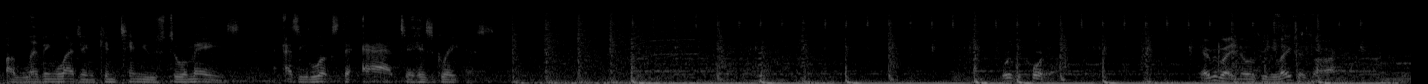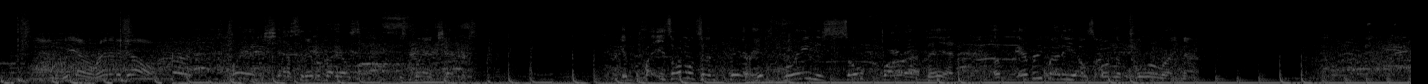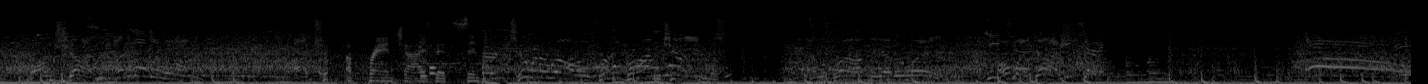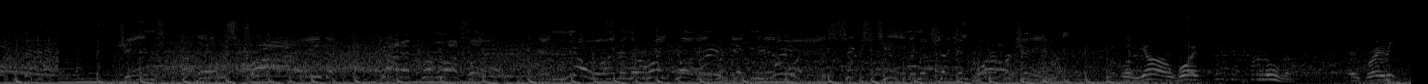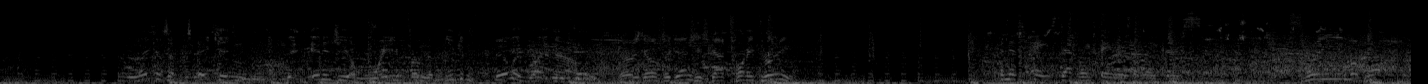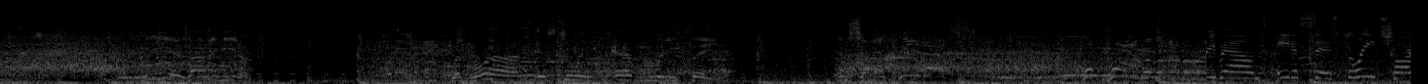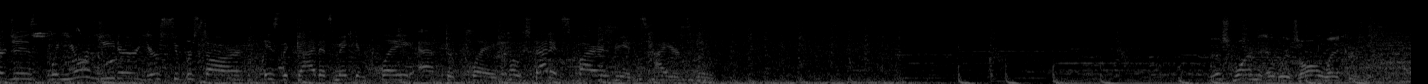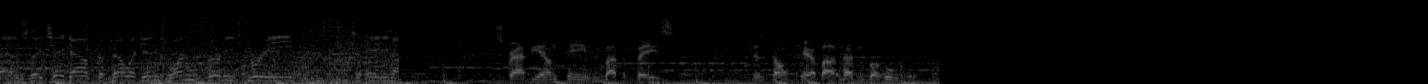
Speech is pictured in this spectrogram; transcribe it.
A living legend continues to amaze as he looks to add to his greatness. Where's the court at? Everybody knows who the Lakers are. And we are ready to go. He's playing chess and everybody else is playing checkers. It's almost unfair. His brain is so far ahead of everybody else on the floor right now. Long shot. Another one. a franchise that's sent. Two in a row for LeBron James. And LeBron the other way. Oh my gosh. Oh! James in stride. Got it from Russell. And no one in their right mind would get in his way. 16 in the second quarter for James. Well, young boy, moving. Hey, Grady. The Lakers have taken the energy away from them. You can feel it right now. There he goes again. He's got 23. Superstar, is the guy that's making play after play, coach, that inspires the entire team. This one, it was all Lakers as they take out the Pelicans 133 to 89. Scrappy young team we about to face just don't care about nothing but hooping.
